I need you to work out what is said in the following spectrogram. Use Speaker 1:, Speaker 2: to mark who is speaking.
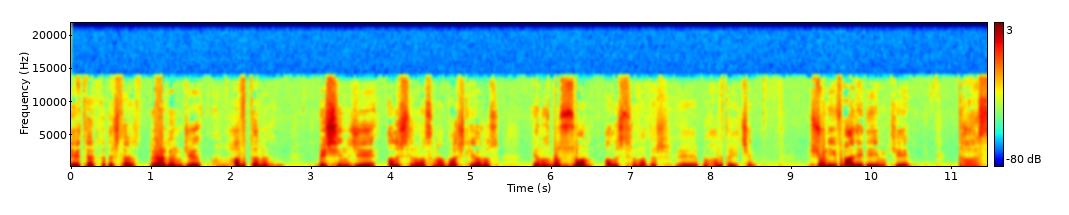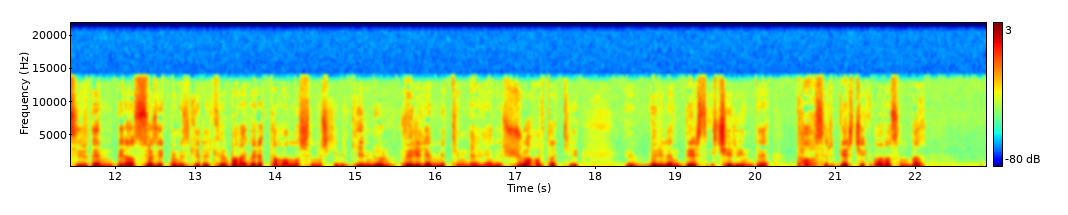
Speaker 1: Evet arkadaşlar dördüncü haftanın beşinci alıştırmasına başlıyoruz. Yalnız bu son alıştırmadır e, bu hafta için. Şunu ifade edeyim ki tahsirden biraz söz etmemiz gerekiyor. Bana göre tam anlaşılmış gibi gelmiyor. Verilen metinde yani şu haftaki e, verilen ders içeriğinde tahsir gerçek manasında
